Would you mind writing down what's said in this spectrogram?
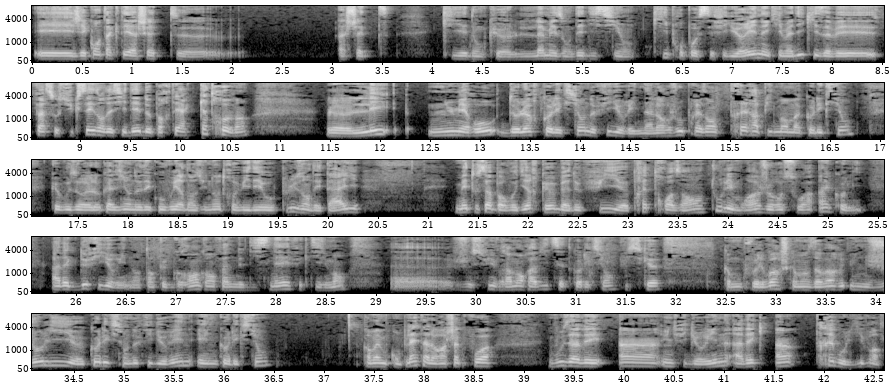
et j'ai contacté Hachette, euh, qui est donc euh, la maison d'édition qui propose ces figurines et qui m'a dit qu'ils avaient, face au succès, ils ont décidé de porter à 80 euh, les numéros de leur collection de figurines. Alors je vous présente très rapidement ma collection, que vous aurez l'occasion de découvrir dans une autre vidéo plus en détail. Mais tout ça pour vous dire que ben, depuis euh, près de 3 ans, tous les mois, je reçois un colis avec deux figurines. En tant que grand grand fan de Disney, effectivement, euh, je suis vraiment ravi de cette collection puisque, comme vous pouvez le voir, je commence d'avoir une jolie euh, collection de figurines et une collection quand même complète. Alors à chaque fois, vous avez un, une figurine avec un très beau livre.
